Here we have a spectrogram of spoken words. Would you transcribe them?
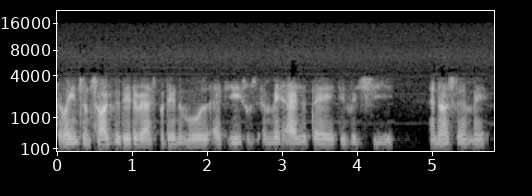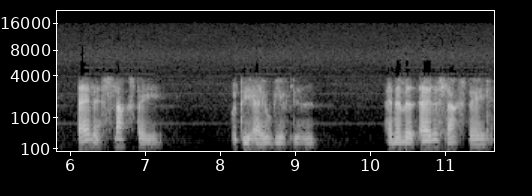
Der var en, som tolkede dette vers på denne måde, at Jesus er med alle dage, det vil sige, at han også er med alle slags dage. Og det er jo virkeligheden. Han er med alle slags dage.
